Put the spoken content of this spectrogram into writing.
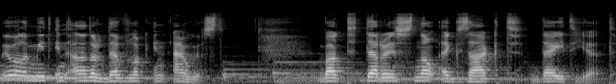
We will meet in another devlog in August. But there is no exact date yet.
